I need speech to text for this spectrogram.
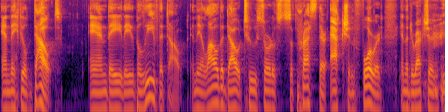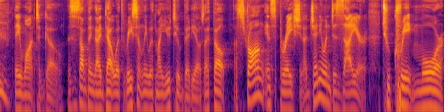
and they feel doubt, and they they believe the doubt, and they allow the doubt to sort of suppress their action forward in the direction they want to go. This is something that I dealt with recently with my YouTube videos. I felt a strong inspiration, a genuine desire to create more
